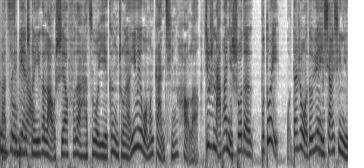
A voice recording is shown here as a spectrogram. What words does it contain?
把自己变成一个老师要辅导他作业更重要。因为我们感情好了，就是哪怕你说的不对，但是我都愿意相信你。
